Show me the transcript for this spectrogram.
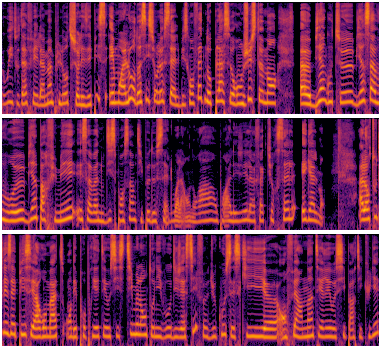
Oui, tout à fait. La main plus lourde sur les épices et moins lourde aussi sur le sel, puisqu'en fait, nos plats seront justement euh, bien goûteux, bien savoureux, bien parfumés, et ça va nous dispenser un petit peu de sel. Voilà, on aura, on pourra alléger la facture sel également. Alors toutes les épices et aromates ont des propriétés aussi stimulantes au niveau digestif, du coup c'est ce qui euh, en fait un intérêt aussi particulier.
